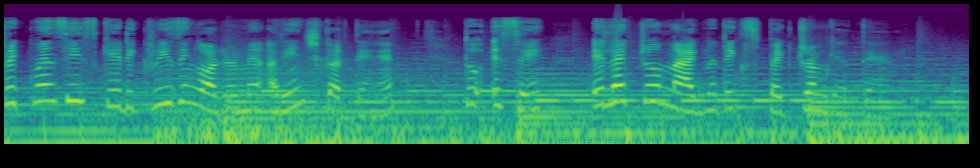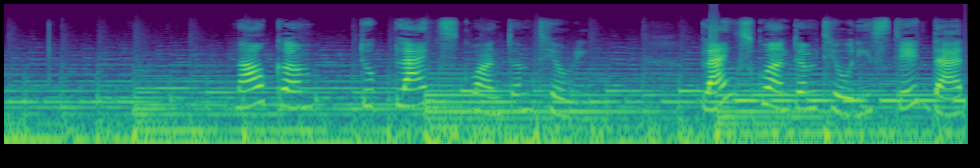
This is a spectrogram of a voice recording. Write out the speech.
फ्रीक्वेंसीज के डिक्रीजिंग ऑर्डर में अरेंज करते हैं तो इसे इलेक्ट्रोमैग्नेटिक स्पेक्ट्रम कहते हैं नाउ कम टू प्लैंक्स क्वांटम थ्योरी Planck's quantum theory states that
